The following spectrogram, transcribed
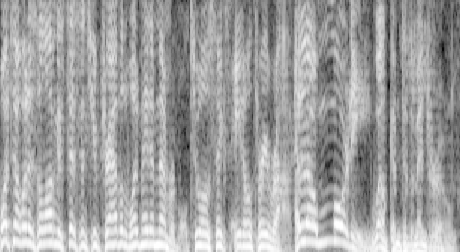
What's up? What is the longest distance you've traveled? What made it memorable? 206 803 Rock. Hello, Morty. Welcome to the men's room.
